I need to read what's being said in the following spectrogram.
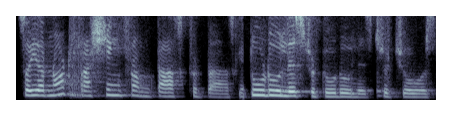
So you're not rushing from task to task, to do list to to do list to chores.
